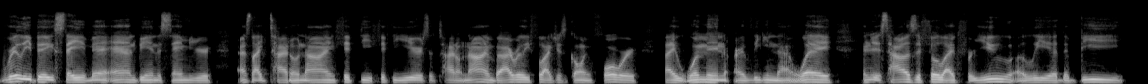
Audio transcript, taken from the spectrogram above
really big statement and being the same year as like Title IX, 50, 50 years of Title IX. But I really feel like just going forward, like women are leading that way. And just how does it feel like for you, Alia, to be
